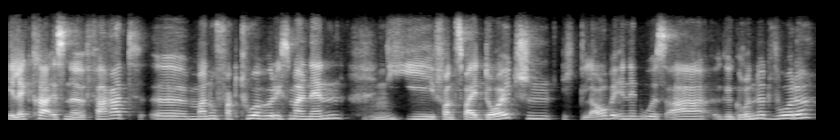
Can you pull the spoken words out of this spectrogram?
Elektra ist eine Fahrradmanufaktur, äh, würde ich es mal nennen, mhm. die von zwei Deutschen, ich glaube, in den USA gegründet wurde.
